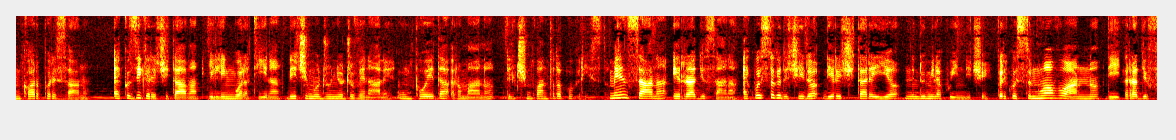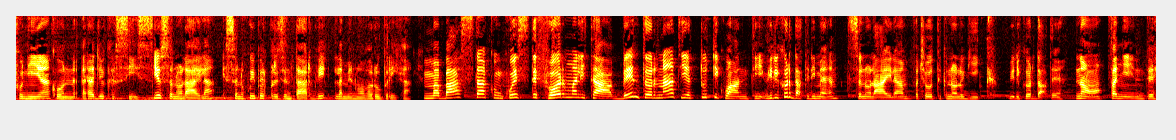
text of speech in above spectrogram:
in corpore sano. È così che recitava, in lingua latina, decimo giugno Giovenale, un poeta romano del 50 d.C. Men sana in radio sana. È questo che decido di recitare io nel 2015, per questo nuovo anno di radiofonia con Radio Cassis. Io sono Laila e sono qui per presentarvi la mia nuova rubrica. Ma basta con queste formalità! Bentornati a tutti quanti! Vi ricordate di me? Sono Laila, facevo Tecnologeek. Vi ricordate? No? Fa niente.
